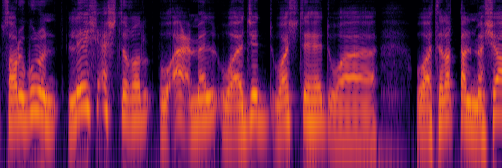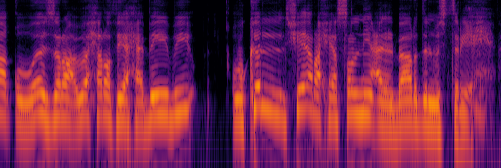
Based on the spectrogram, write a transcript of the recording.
صاروا يقولون ليش أشتغل وأعمل وأجد وأجتهد و... وأتلقى المشاق وأزرع وأحرث يا حبيبي. وكل شيء راح يصلني على البارد المستريح.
